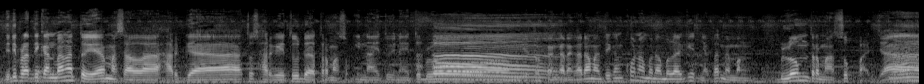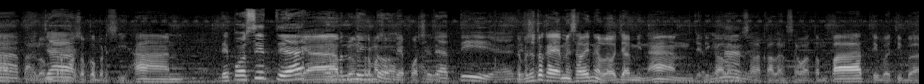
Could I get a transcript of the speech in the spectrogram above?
Jadi perhatikan banget tuh ya masalah harga, terus harga itu udah termasuk ina itu ina itu belum, Ah. gitu kan kadang-kadang nanti kan kok nambah-nambah lagi, ternyata memang belum termasuk pajak, Nah, belum pajak. termasuk kebersihan. Deposit ya, Ya, yang belum penting termasuk tuh. deposit. Hati-hati ya. Terus itu kayak misalnya ini loh jaminan. Jadi kalau misalnya kalian sewa tempat, tiba-tiba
